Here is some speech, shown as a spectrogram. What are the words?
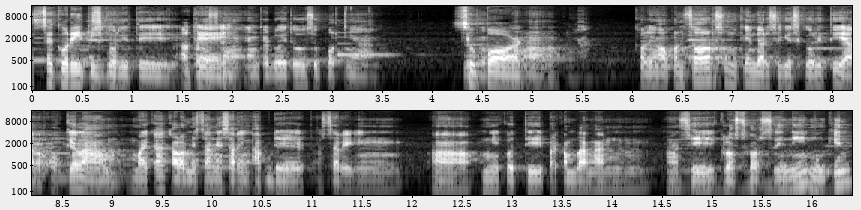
Security, Security. Oke. Terus yang, yang kedua itu supportnya. Gitu. support. Heeh. Kalau yang open source mungkin dari segi security ya oke lah. Mereka kalau misalnya sering update, sering uh, mengikuti perkembangan uh, si closed source ini mungkin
